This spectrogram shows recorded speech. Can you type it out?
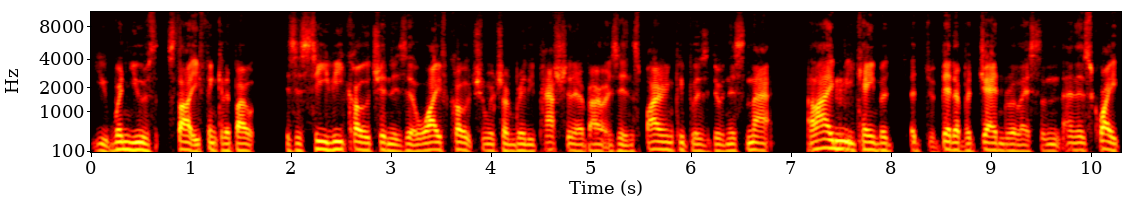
you when you start you thinking about is it CV coaching? Is it life coaching, which I'm really passionate about? Is it inspiring people? Is it doing this and that? And I mm. became a, a, bit of a generalist, and, and it's quite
